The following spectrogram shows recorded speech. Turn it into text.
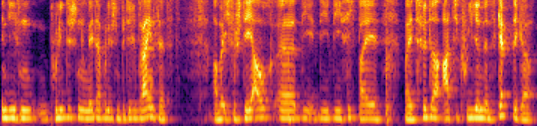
in diesen politischen und metapolitischen Betrieb reinsetzt. Aber ich verstehe auch äh, die, die, die sich bei, bei Twitter artikulierenden Skeptiker.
